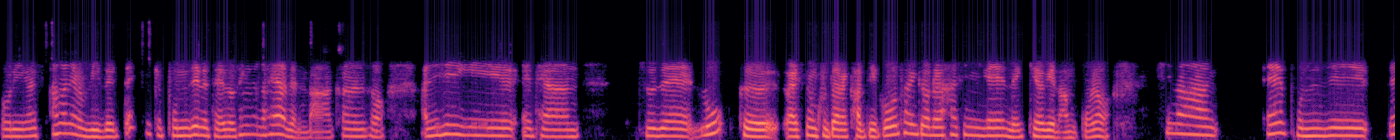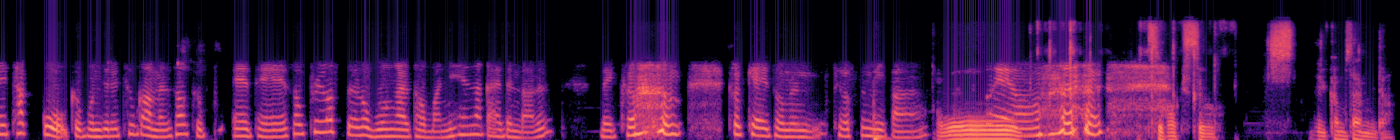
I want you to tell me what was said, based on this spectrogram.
우리가 하나님을 믿을 때 이렇게 본질에 대해서 생각을 해야 된다. 그러면서 안식일에 대한 주제로 그 말씀 구절을 가지고 설교를 하신 게 내 기억에 남고요. 신앙의 본질을 찾고 그 본질을 추구하면서 그에 대해서 플러스로 무언가를 더 많이 해나가야 된다는 네 그런 그렇게 저는 들었습니다. 오. 박수 박수. 네, 감사합니다.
